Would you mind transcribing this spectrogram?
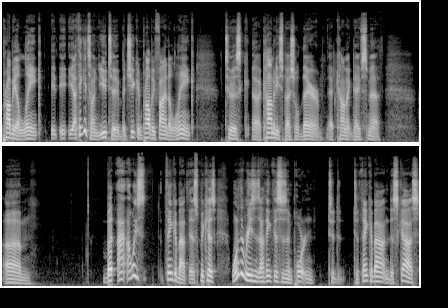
probably a link. It, it, I think it's on YouTube, but you can probably find a link to his uh, comedy special there at Comic Dave Smith. Um, but I always think about this because one of the reasons I think this is important to to think about and discuss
